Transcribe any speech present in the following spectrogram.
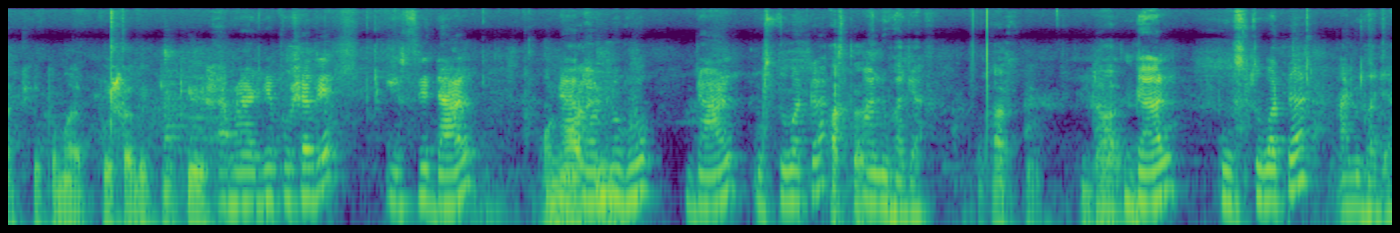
আজকে তোমার প্রসাদে কি কি? আমার আজকে প্রসাদে এসছে ডাল ডাল অন্নভোগ ডাল পোস্ত বাটা। আলু ভাজা। আসতে ডাল। ডাল পোস্ত বাটা আলু ভাজা।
